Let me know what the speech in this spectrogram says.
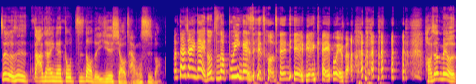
这个是大家应该都知道的一些小常识吧？那、啊、大家应该也都知道，不应该在早餐店里面开会吧？好像没有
